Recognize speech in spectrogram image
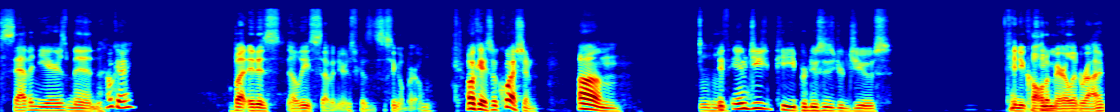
Seven years min. Okay. But it is at least seven years because it's a single barrel. Okay. So question. Um, Mhm. if MGP produces your juice, Can you call it can a you- Maryland rye?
